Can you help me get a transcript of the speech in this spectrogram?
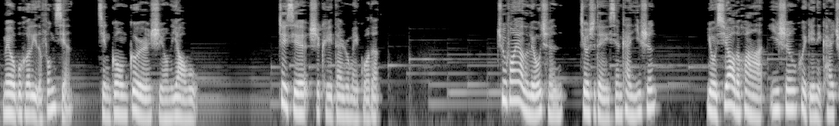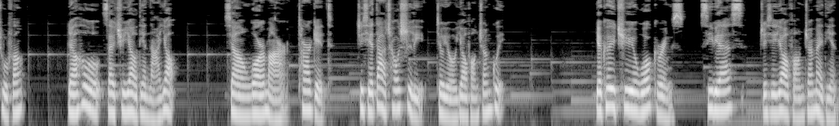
没有不合理的风险。仅供个人使用的药物，这些是可以带入美国的。处方药的流程就是得先看医生，有需要的话，医生会给你开处方，然后再去药店拿药。像沃尔玛、Target 这些大超市里就有药房专柜，也可以去 Walgreens、CVS 这些药房专卖店。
